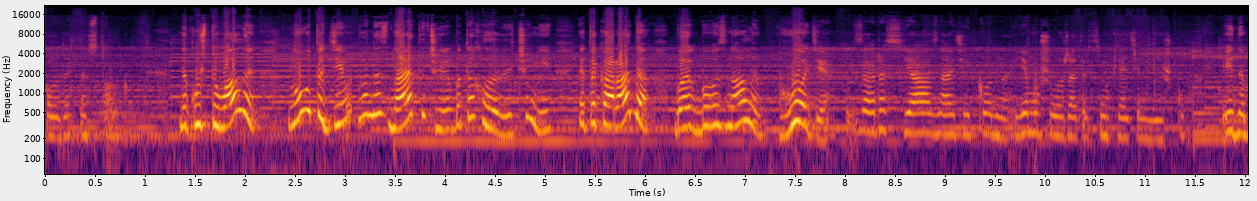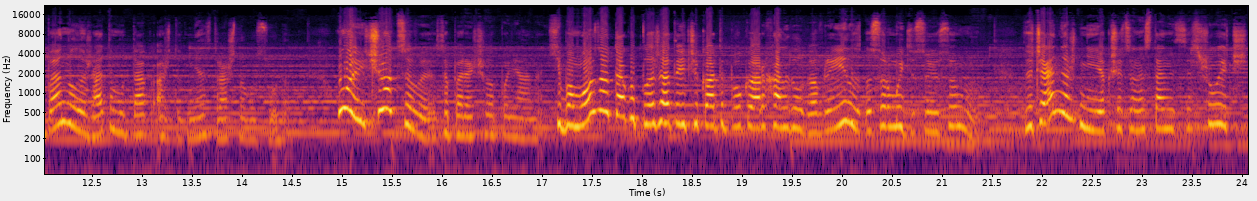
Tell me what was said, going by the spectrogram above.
холодець на столик. Не куштували? Ну тоді ви не знаєте, чи любите холодець чи ні. Я така рада, бо якби ви знали. Годі, зараз я знаю тільки одне, я мушу лежати в цьому клятім ліжку. І напевно лежатиму так аж до дня страшного суду. Ой, що це ви? заперечила Поляна. Хіба можна так от лежати і чекати, поки архангел Гавриїл засормить свою суму? Звичайно ж ні, якщо це не станеться швидше.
